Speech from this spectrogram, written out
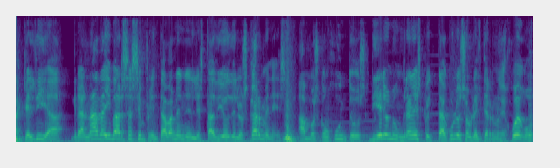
Aquel día, Granada y Barça se enfrentaban en el Estadio de los Cármenes. Ambos conjuntos dieron un gran espectáculo sobre el terreno de juego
